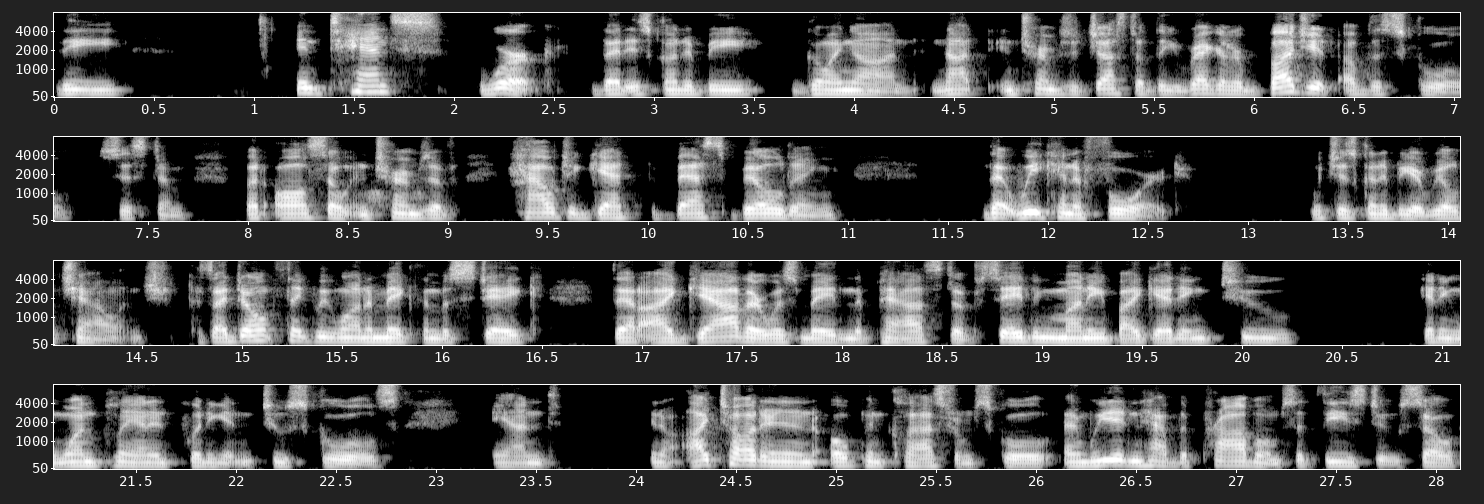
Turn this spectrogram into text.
the intense work that is going to be going on, not in terms of just of the regular budget of the school system, but also in terms of how to get the best building that we can afford, which is going to be a real challenge. Because I don't think we want to make the mistake that I gather was made in the past of saving money by getting two getting one plan and putting it in two schools. And, you know, I taught in an open classroom school and we didn't have the problems that these do. So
